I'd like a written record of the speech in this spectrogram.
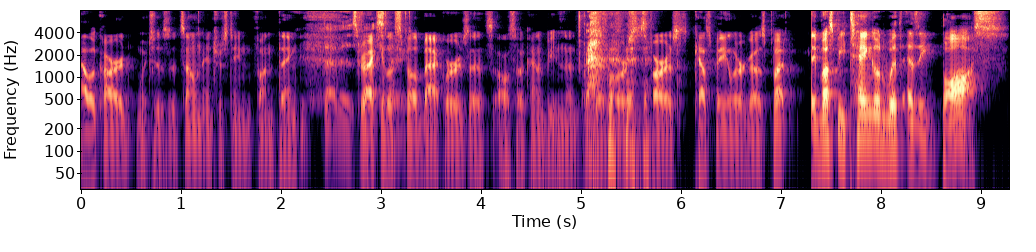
Alucard, which is its own interesting, fun thing. That is Dracula spelled backwards. That's also kind of beating a dead horse as far as Castlevania lore goes. But they must be tangled with as a boss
